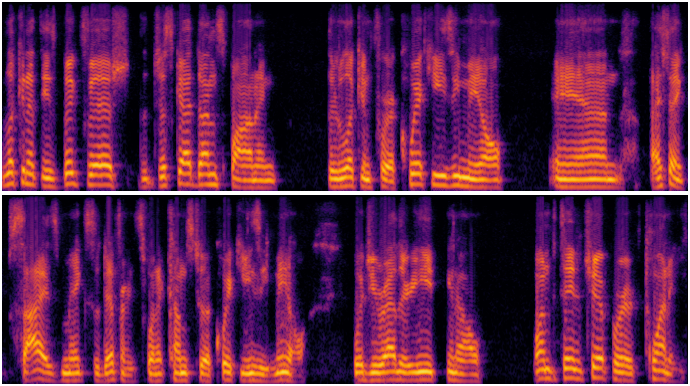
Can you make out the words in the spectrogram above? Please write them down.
looking at these big fish that just got done spawning, they're looking for a quick, easy meal. And I think size makes a difference when it comes to a quick, easy meal. Would you rather eat, you know, one potato chip or 20?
